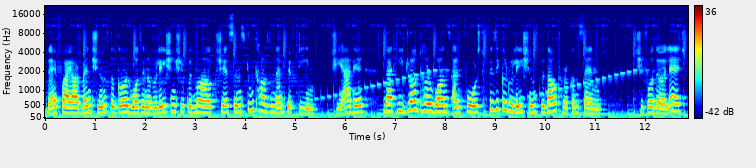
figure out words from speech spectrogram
The FIR mentions the girl was in a relationship with Mahaakshay since 2015. She added that he drugged her once and forced physical relations without her consent. She further alleged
